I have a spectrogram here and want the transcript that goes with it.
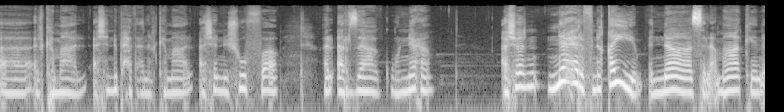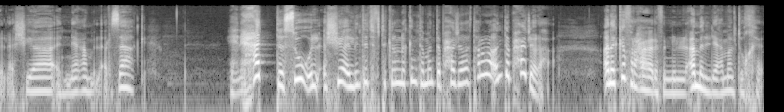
آه الكمال عشان نبحث عن الكمال عشان نشوف آه الأرزاق والنعم عشان نعرف نقيم الناس الأماكن الأشياء النعم الأرزاق. يعني حتى سوء الأشياء اللي أنت تفتكر أنك أنت ما أنت بحاجة لها ترى أنت بحاجة لها. أنا كيف راح أعرف أن العمل اللي عملته خير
